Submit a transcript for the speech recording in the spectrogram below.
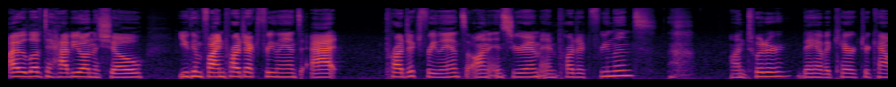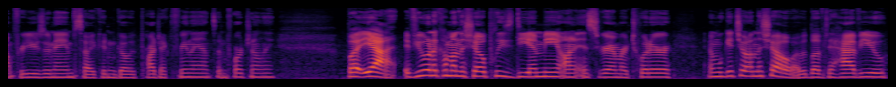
I would love to have you on the show. You can find Project Freelance at Project Freelance on Instagram and Project Freelance on Twitter. They have a character count for usernames, so I couldn't go with Project Freelance, unfortunately. But yeah, if you want to come on the show, please DM me on Instagram or Twitter, and we'll get you on the show. I would love to have you.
